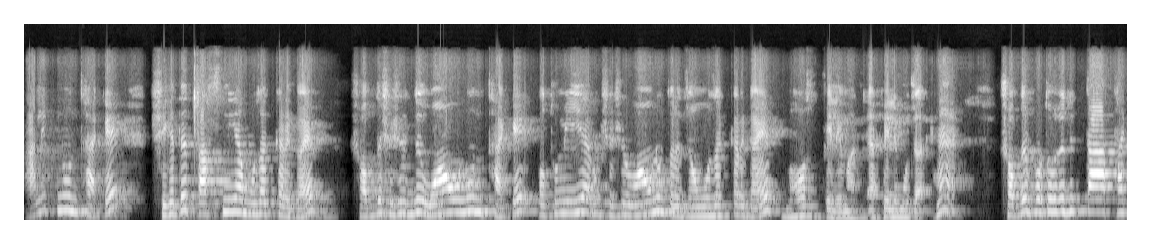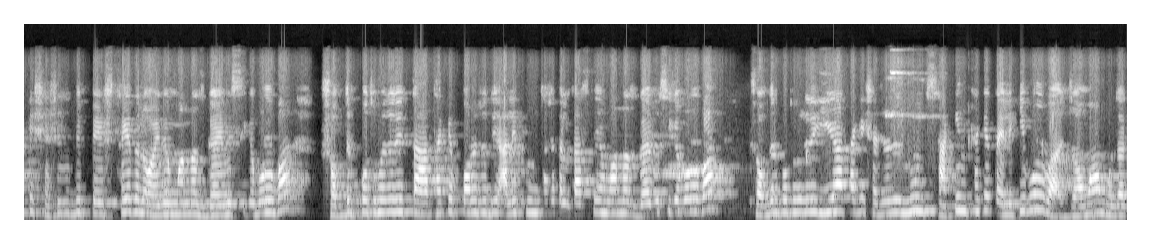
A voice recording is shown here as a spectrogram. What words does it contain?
আলিফ নুন থাকে, সেক্ষেত্রে তাসনিয়া মুজাক্কার গায়েব। শব্দের শেষে যদি ওয়াও নুন থাকে, প্রথমে ইয়া এবং শেষে ওয়াও নুন, তাহলে মুজাক্কার গায়েব, ভস ফেলে মা- ফেলে মোজারে হ্যাঁ? শব্দের প্রথমে যদি তা থাকে, শেষে যদি পেশ থাকে, তাহলে অয়দ মান্নাস গায়েবেসিকে বলবা। শব্দের প্রথমে যদি তা থাকে, পরে যদি আলিফ নুন থাকে, তাহলে তাসনিয়া মান্নাস গায়েবেসিকে বলবা। শব্দের প্রথমে যদি ইয়া থাকে, শেষে যদি নুন সাকিন থাকে তাহলে কি বলবা? জমা মুজাক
